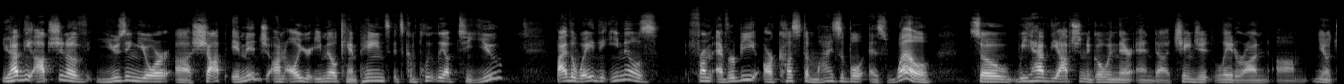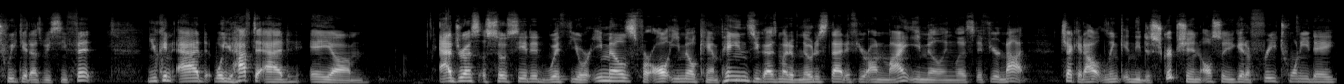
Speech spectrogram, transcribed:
You have the option of using your uh, shop image on all your email campaigns. It's completely up to you. By the way, the emails from Everbee are customizable as well. So we have the option to go in there and uh, change it later on, um, you know, tweak it as we see fit. You can add, well, you have to add a um, address associated with your emails for all email campaigns. You guys might have noticed that if you're on my emailing list. If you're not, check it out. Link in the description. Also, you get a free 20 day,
